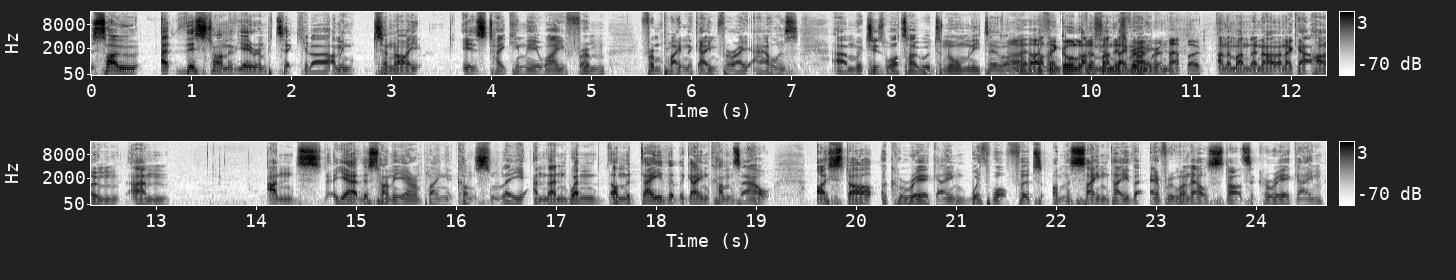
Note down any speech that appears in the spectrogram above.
so at this time of year in particular, I mean, tonight is taking me away from from playing the game for eight hours, um, which is what I would normally do. On a- I, I on a- think all of a us in this room night are in that boat. on a Monday night when I get home. Um, and yeah, this time of year I'm playing it constantly. And then when on the day that the game comes out, I start a career game with Watford on the same day that everyone else starts a career game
